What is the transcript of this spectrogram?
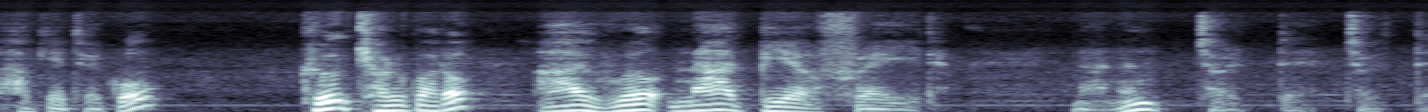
하게 되고 그 결과로 I will not be afraid. 나는 절대 절대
